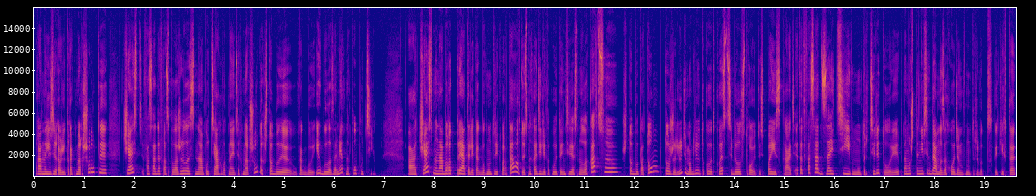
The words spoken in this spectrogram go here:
проанализировали трек-маршруты, часть фасадов расположилась на путях вот на этих маршрутах, чтобы как бы их было заметно по пути. А часть мы, наоборот, прятали как бы внутри кварталов, то есть находили какую-то интересную локацию, чтобы потом тоже люди могли вот такой вот квест себе устроить, то есть поискать этот фасад, зайти внутрь территории, потому что не всегда мы заходим внутрь вот каких-то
